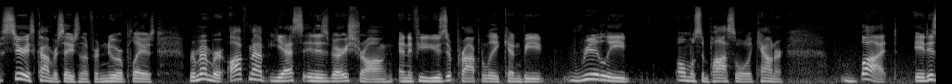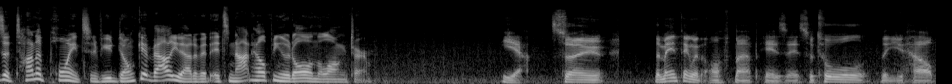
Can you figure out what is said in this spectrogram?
serious conversation though for newer players. Remember, off map, yes, it is very strong, and if you use it properly, can be really almost impossible to counter. But it is a ton of points, and if you don't get value out of it, it's not helping you at all in the long term. Yeah. So the main thing with off map is it's a tool that you help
